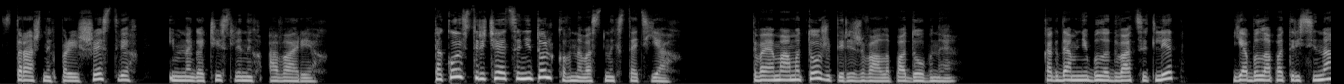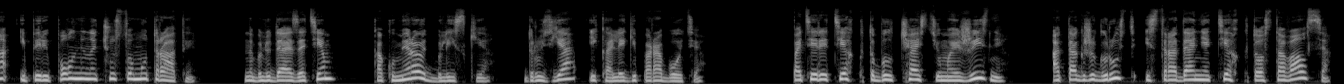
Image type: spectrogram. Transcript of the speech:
страшных происшествиях и многочисленных авариях. Такое встречается не только в новостных статьях. Твоя мама тоже переживала подобное. Когда мне было 20 лет, я была потрясена и переполнена чувством утраты, наблюдая за тем, как умирают близкие, друзья и коллеги по работе. Потеря тех, кто был частью моей жизни, а также грусть и страдания тех, кто оставался,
